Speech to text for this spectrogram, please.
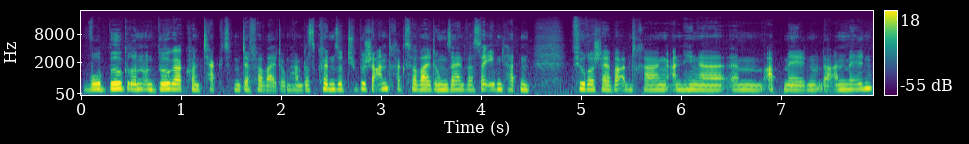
wo Bürgerinnen und Bürger Kontakt mit der Verwaltung haben. Das können so typische Antragsverwaltungen sein, was wir eben hatten, Führerschein beantragen, Anhänger ähm, abmelden oder anmelden.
